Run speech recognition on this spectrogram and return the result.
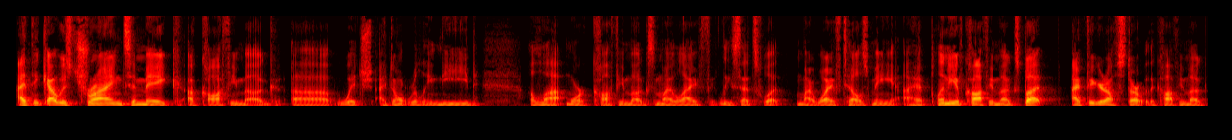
I think I was trying to make a coffee mug, uh, which I don't really need a lot more coffee mugs in my life. At least that's what my wife tells me. I have plenty of coffee mugs, but I figured I'll start with a coffee mug.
